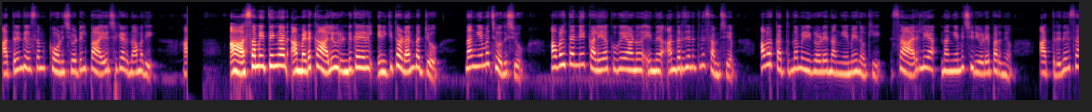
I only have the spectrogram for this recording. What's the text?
അത്രയും ദിവസം കോണിച്ചുവട്ടിൽ പായൊരിച്ച് കിടന്നാ മതി. ആ- സമയത്തെങ്ങാൻ അമ്മയുടെ കാൽ ഉരുണ്ട് കയറിൽ എനിക്ക് തൊടാൻ പറ്റുമോ നങ്ങിയമ്മ ചോദിച്ചു. അവൾ തന്നെ കളിയാക്കുകയാണോ എന്ന് അന്തർജനത്തിന് സംശയം. അവർ കത്തുന്ന മിഴികളോടെ നങ്ങിയമ്മയെ നോക്കി. സാരില്ല നങ്ങിയമ്മ ചിരിയോടെ പറഞ്ഞു. അത്രയും ദിവസം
